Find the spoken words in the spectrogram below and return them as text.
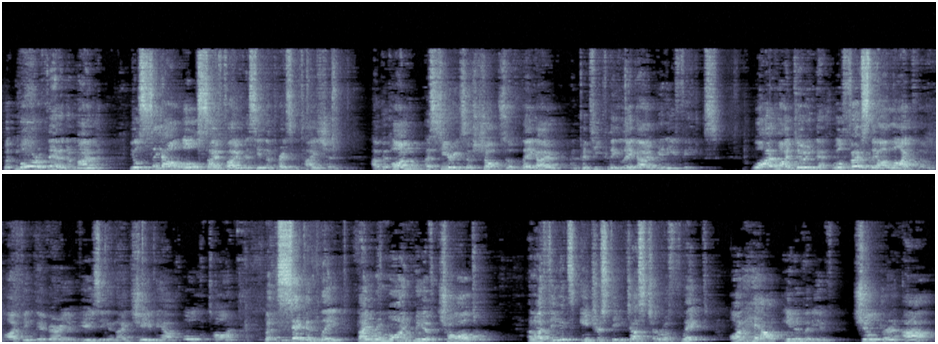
But more of that in a moment. You'll see I'll also focus in the presentation on a series of shots of Lego and particularly Lego minifigs. Why am I doing that? Well, firstly, I like them. I think they're very amusing and they cheer me up all the time. But secondly, they remind me of childhood. And I think it's interesting just to reflect on how innovative children are.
